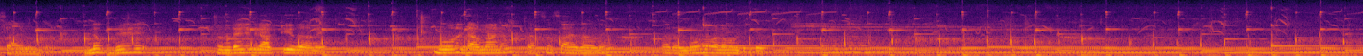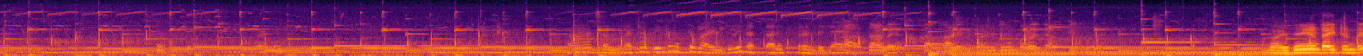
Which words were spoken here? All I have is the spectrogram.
സാധനമുണ്ട് പിന്നെ ഇത് ചുണ്ടയിൽ ഗ്രാഫ്റ്റ് ചെയ്തതാണ്. നൂറ് ശതമാനം സക്സസ് ആയതാണ്. രണ്ടു മൂന്ന് വളം എടുത്ത് തക്കാളി ഇത്ര തക്കാളി വഴുതിന ഉണ്ടായിട്ടുണ്ട്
